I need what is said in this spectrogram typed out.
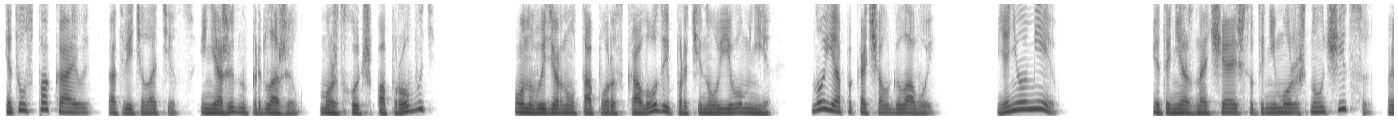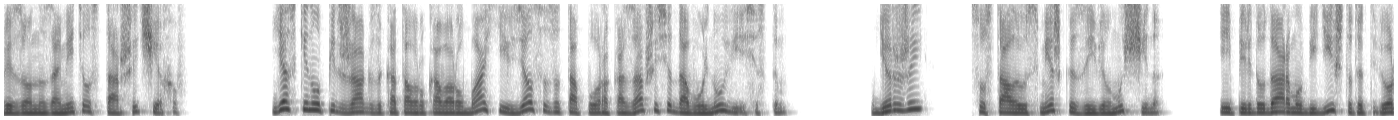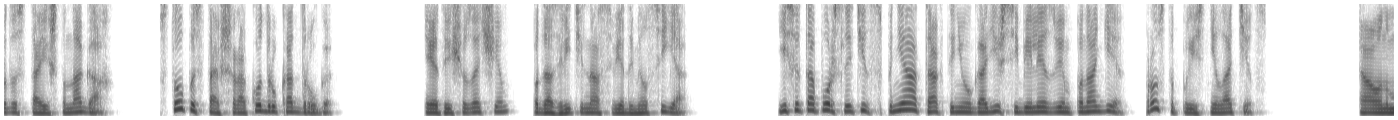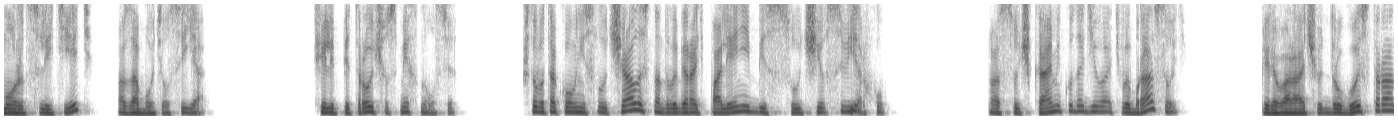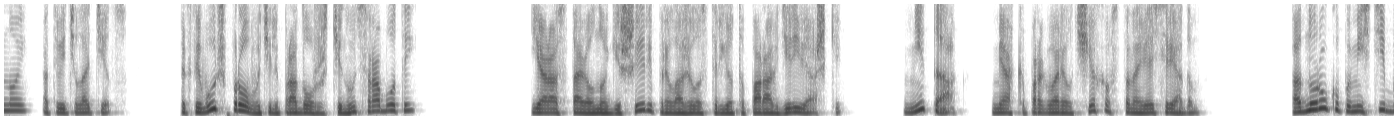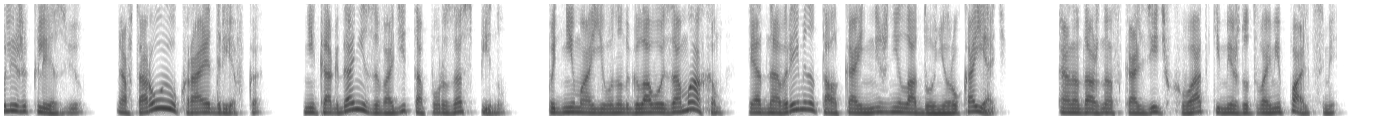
«Это успокаивает», — ответил отец и неожиданно предложил. «Может, хочешь попробовать?» Он выдернул топор из колоды и протянул его мне, но я покачал головой. «Я не умею». «Это не означает, что ты не можешь научиться», — резонно заметил старший Чехов. Я скинул пиджак, закатал рукава рубахи и взялся за топор, оказавшийся довольно увесистым. «Держи», — с усталой усмешкой заявил мужчина. «И перед ударом убедись, что ты твердо стоишь на ногах. Стопы ставь широко друг от друга». «Это еще зачем?» — подозрительно осведомился я. «Если топор слетит с пня, так ты не угодишь себе лезвием по ноге», — просто пояснил отец. «А он может слететь?» — озаботился я. Филипп Петрович усмехнулся. Чтобы такого не случалось, надо выбирать поленья без сучьев сверху. А с сучками куда девать? Выбрасывать? Переворачивать другой стороной, ответил отец. Так ты будешь пробовать или продолжишь тянуть с работой? Я расставил ноги шире, приложил острие топора к деревяшке. Не так, мягко проговорил Чехов, становясь рядом. Одну руку помести ближе к лезвию, а вторую у края древка. Никогда не заводи топор за спину. Поднимай его над головой замахом и одновременно толкай нижней ладонью рукоять. Она должна скользить в хватке между твоими пальцами.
